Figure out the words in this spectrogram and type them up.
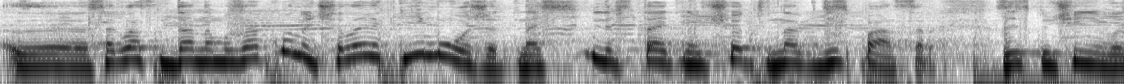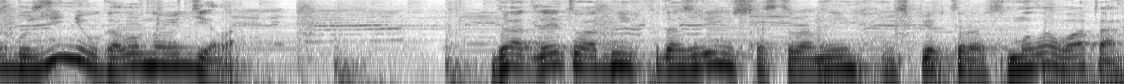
э, согласно данному закону, человек не может насильно встать на учет в наркодиспансер, за исключением возбуждения уголовного дела. Да, для этого одних подозрений со стороны инспектора маловато.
